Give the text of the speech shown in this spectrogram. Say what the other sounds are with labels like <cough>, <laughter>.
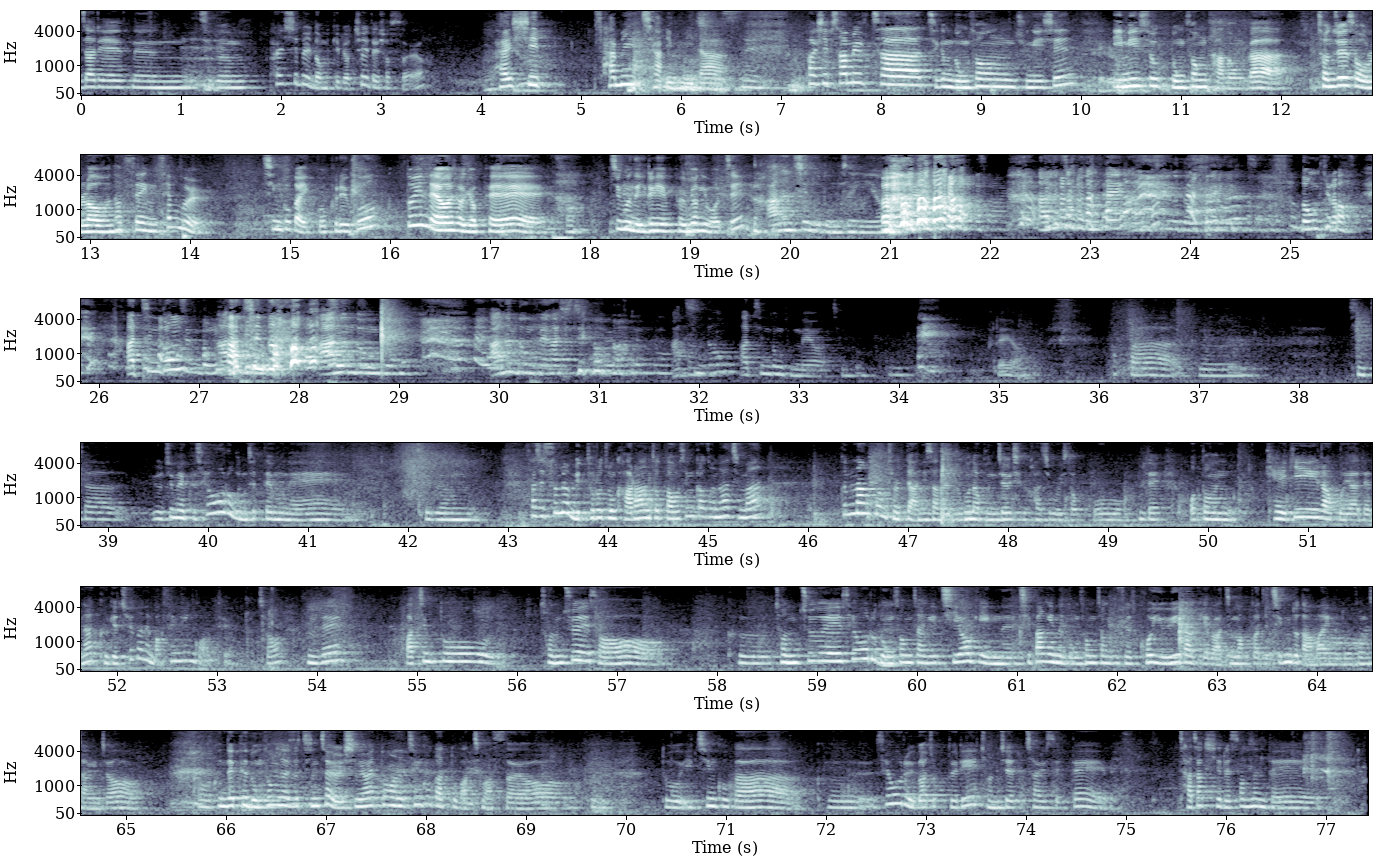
이 자리에는 지금 80일 넘게 며칠 되셨어요? 83일 차입니다. 네. 83일 차 지금 농성 중이신 이미숙 농성 단원과 전주에서 올라온 학생 샘물 친구가 있고 그리고 또 있네요 저 옆에 어, 친구는 이름이 별명이 뭐지? 아는 친구 동생이요. <laughs> 아는 친구 동생? 아는 친구 동생. 너무 길어. 아친동? 아친동. 아친동? 아는 동생. 아는 동생 하시죠? 아친동? 아친동 좋네요 아친동. 그래요. 아까 그 진짜 요즘에 그 세월호 문제 때문에 지금 사실 수면 밑으로 좀 가라앉았다고 생각은 하지만 끝난 건 절대 아니잖아요. 누구나 문제의식을 가지고 있었고. 근데 어떤 계기라고 해야 되나? 그게 최근에 막 생긴 것 같아요. 그쵸? 근데 마침 또 전주에서 그 전주의 세월호 농성장이 지역에 있는 지방에 있는 농성장들 중에서 거의 유일하게 마지막까지 지금도 남아 있는 농성장이죠. 어, 근데 그 농성장에서 진짜 열심히 활동하는 친구가 또 마침 왔어요. 또 이 친구가 그 세월호 유가족들이 전주에 도착했을 때 자작시를 썼는데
